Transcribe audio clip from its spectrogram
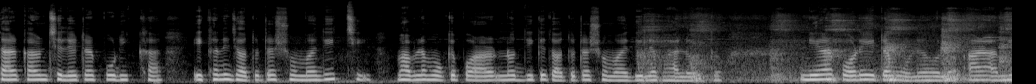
তার কারণ ছেলেটার পরীক্ষা। এখানে যতটা সময় দিচ্ছি, ভাবলাম ওকে পড়ানোর দিকে ততটা সময় দিলে ভালো হতো। নেওয়ার পরে এটা মনে হলো। আর আমি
